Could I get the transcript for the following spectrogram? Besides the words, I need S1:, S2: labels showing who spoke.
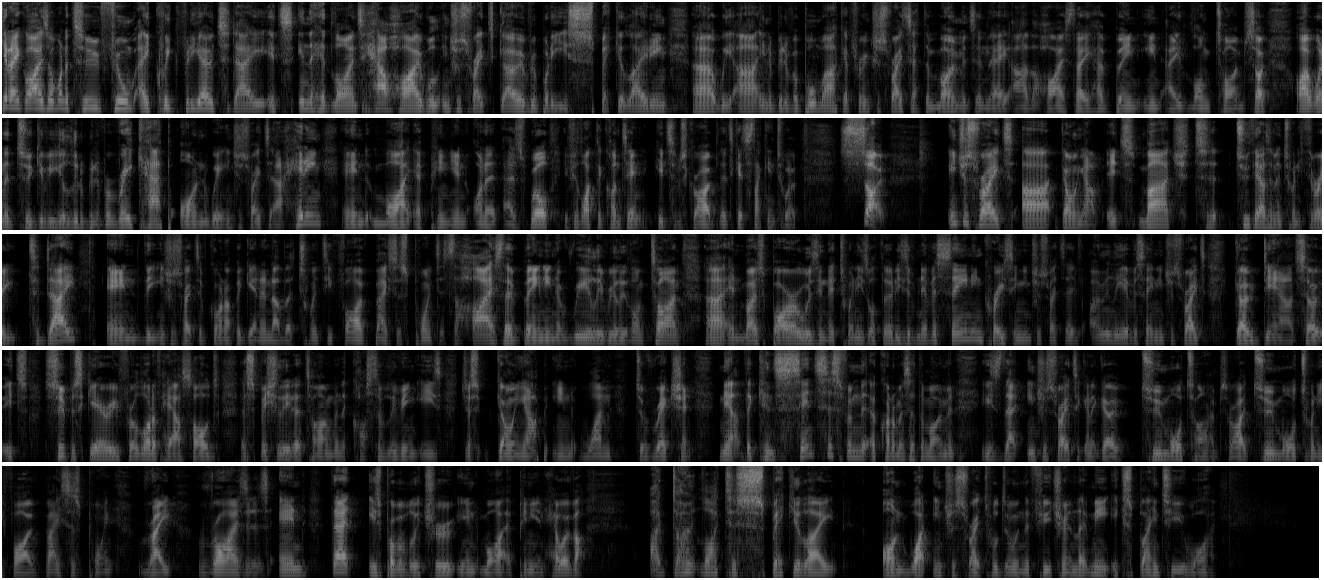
S1: G'day guys, I wanted to film a quick video today. It's in the headlines. How high will interest rates go? Everybody is speculating. Uh, we are in a bit of a bull market for interest rates at the moment, and they are the highest they have been in a long time. So I wanted to give you a little bit of a recap on where interest rates are heading and my opinion on it as well. If you like the content, hit subscribe. Let's get stuck into it. So, Interest rates are going up. It's March 2023 today, and the interest rates have gone up again another 25 basis points. It's the highest they've been in a really, really long time. Uh, and most borrowers in their 20s or 30s have never seen increasing interest rates. They've only ever seen interest rates go down. So it's super scary for a lot of households, especially at a time when the cost of living is just going up in one direction. Now, the consensus from the economists at the moment is that interest rates are going to go two more times, right? Two more 25 basis point rate rises. And that is probably true in my opinion. However, I don't like to speculate on what interest rates will do in the future. And let me explain to you why.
